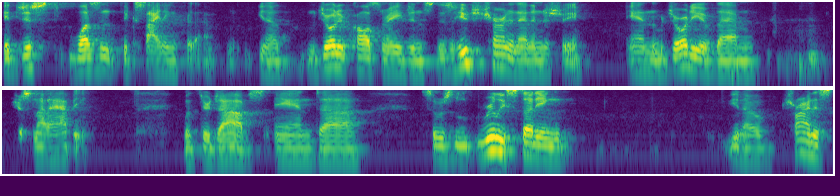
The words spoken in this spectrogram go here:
it just wasn't exciting for them. You know, majority of call center agents, there's a huge churn in that industry, and the majority of them just not happy with their jobs. And uh, so it was really studying, you know, trying to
